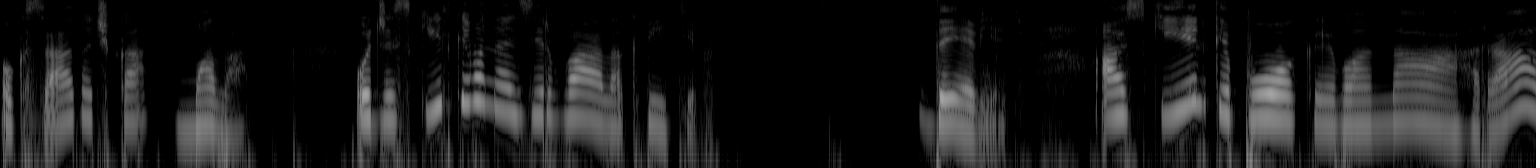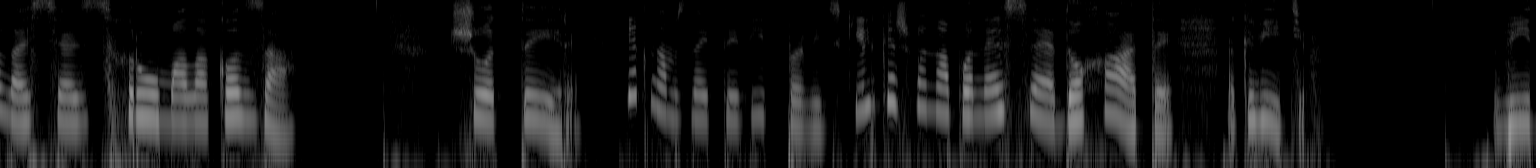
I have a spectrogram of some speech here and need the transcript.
Оксаночка мала. Отже, скільки вона зірвала квітів? Дев'ять. А скільки, поки вона гралася, схрумала коза? Чотири. Як нам знайти відповідь, скільки ж вона понесе до хати квітів? Від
